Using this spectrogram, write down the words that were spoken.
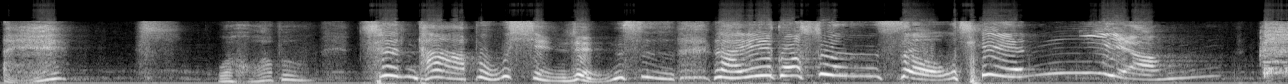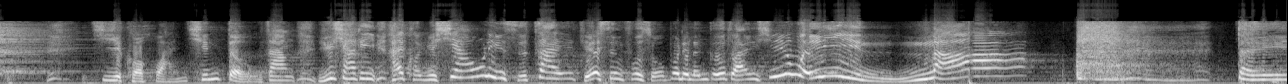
哎，我活不？趁他不省人事，来个顺手牵羊，既可还清斗账，余下的还可与萧林氏再决胜负，说不定能够转虚为盈呐。对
